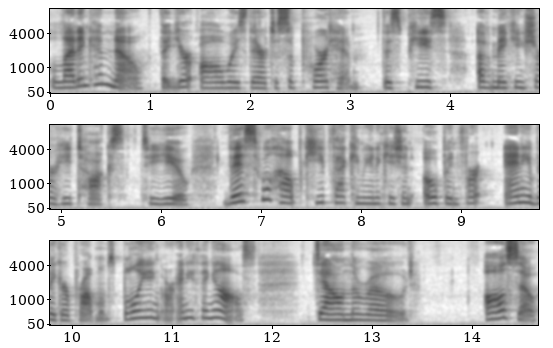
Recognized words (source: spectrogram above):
letting him know that you're always there to support him. This piece of making sure he talks to you. This will help keep that communication open for any bigger problems, bullying or anything else down the road. Also,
